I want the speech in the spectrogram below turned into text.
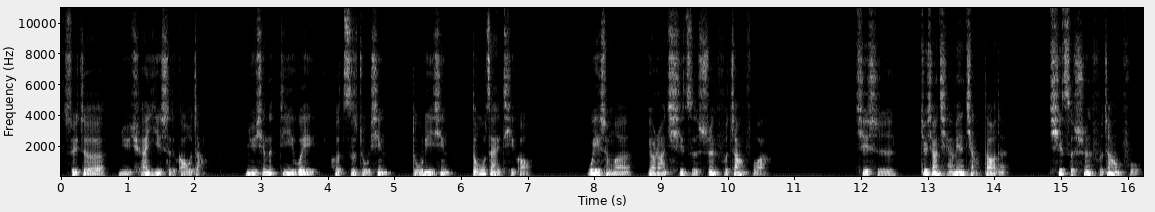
随着女权意识的高涨，女性的地位和自主性、独立性都在提高。为什么要让妻子顺服丈夫啊？其实，就像前面讲到的，妻子顺服丈夫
